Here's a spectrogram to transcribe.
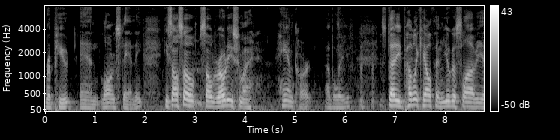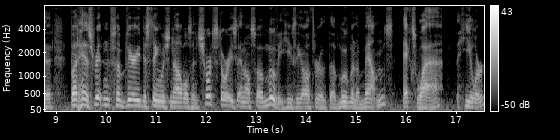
repute and long standing. He's also sold roadies from a handcart, I believe, studied public health in Yugoslavia, but has written some very distinguished novels and short stories and also a movie. He's the author of The Movement of Mountains, XY, The Healer,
